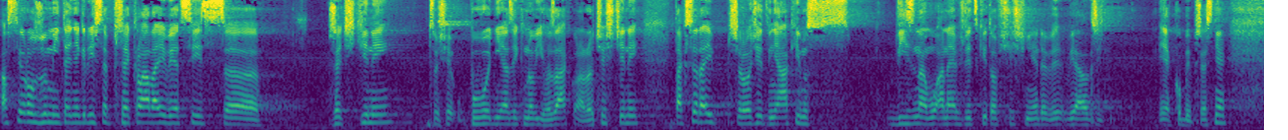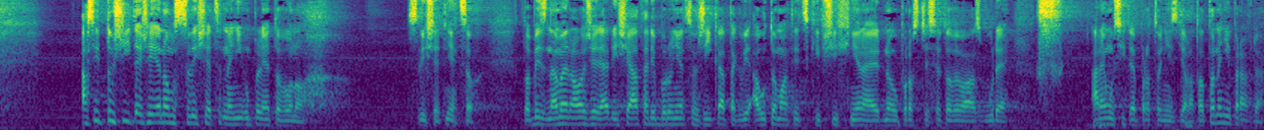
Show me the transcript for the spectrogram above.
asi rozumíte, někdy se překládají věci z eh, řečtiny, což je původní jazyk nového zákona, do češtiny, tak se dají přeložit v nějakým významu a ne vždycky to v češtině jde vyjádřit jakoby přesně. Asi tušíte, že jenom slyšet není úplně to ono. Slyšet něco. To by znamenalo, že když já tady budu něco říkat, tak vy automaticky všichni najednou prostě se to ve vás bude a nemusíte proto nic dělat. A to není pravda.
